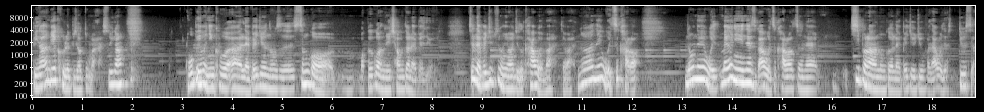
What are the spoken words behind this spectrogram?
平常 NBA 看了比较多嘛，所以讲我并勿认可呃篮板球侬是身高勿够高侬就抢勿到篮板球。这篮板球最重要就是卡位嘛，对伐？侬要拿位置卡牢。侬拿位每个人拿自家位置卡牢之后呢，基本上侬搿篮板球就勿大会得丢失，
